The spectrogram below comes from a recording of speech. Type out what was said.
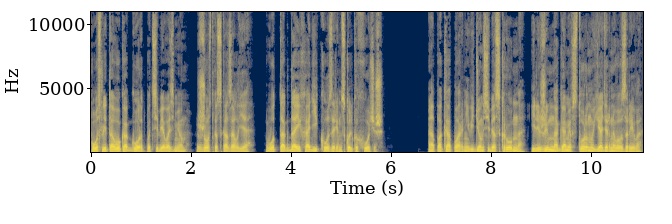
«После того, как город под себя возьмем», — жестко сказал я. Вот тогда и ходи козырем сколько хочешь. А пока, парни, ведем себя скромно и лежим ногами в сторону ядерного взрыва.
